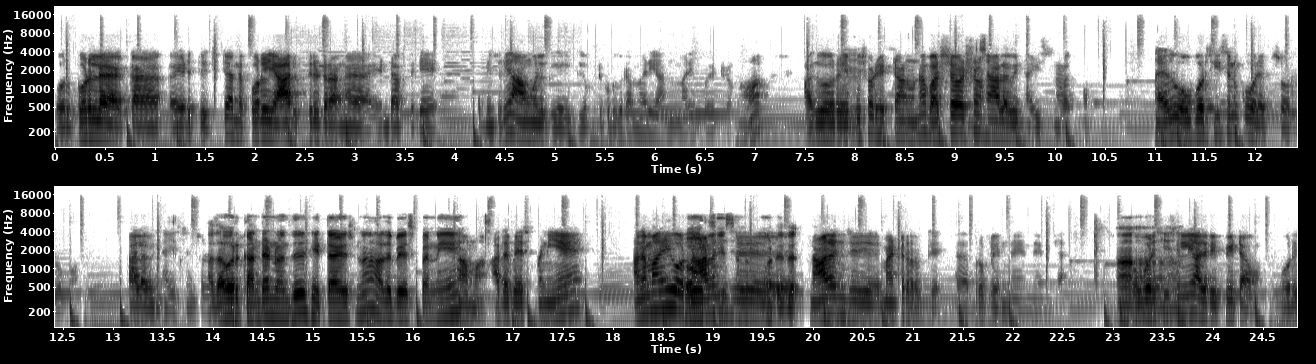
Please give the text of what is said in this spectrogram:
ஒரு பொருளை க எடுத்து வச்சுட்டு அந்த பொருள் யார் திருடுறாங்க எண்ட் ஆஃப் த டே அப்படின்னு சொல்லி அவங்களுக்கு gift கொடுக்குற மாதிரி அந்த மாதிரி போயிட்டு இருக்கோம். அது ஒரு. எபிசோட் ஹிட் ஆனோம்னா வருஷ வருஷம் ஹாலோவின் ஹைஸ்ட் நடக்கும். அதாவது ஒவ்வொரு சீசனுக்கும் ஒரு எபிசோட் இருக்கும். ஹாலோவின் ஹைஸ்ட்னு சொல்லி அதாவது ஒரு கண்டென்ட் வந்து ஹிட் ஆயிடுச்சுன்னா அதை பேஸ் பண்ணி ஆமா அதை பேஸ் பண்ணியே அந்த மாதிரி ஒரு நாலஞ்சு. நாலஞ்சு மேட்டர் இருக்கு ப்ரூக்லின் ஒவ்வொரு. சீசன்லயும் அது ரிப்பீட் ஆகும். ஒரு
